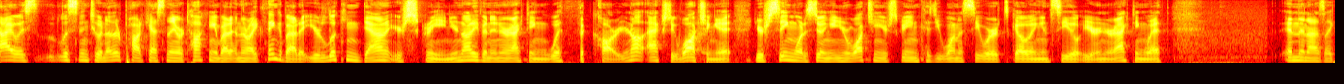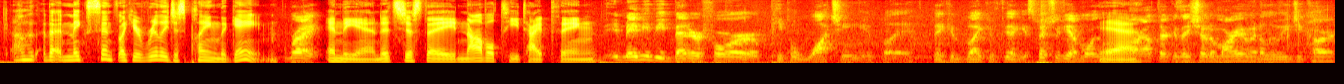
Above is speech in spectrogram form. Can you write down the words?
I was listening to another podcast and they were talking about it and they're like, think about it. You're looking down at your screen. You're not even interacting with the car. You're not actually watching it. You're seeing what it's doing and you're watching your screen because you want to see where it's going and see what you're interacting with. And then I was like, oh, that makes sense. Like you're really just playing the game right. in the end. It's just a novelty type thing. It maybe be better for people watching you play. They could like, if like especially if you have more than Yeah. one car out there, because they showed a Mario and a Luigi car,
